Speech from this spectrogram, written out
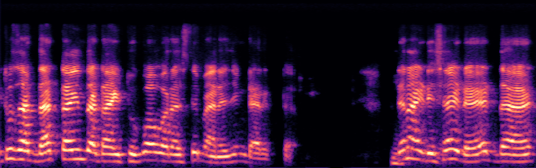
it was at that time that I took over as the managing director. Then I decided that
